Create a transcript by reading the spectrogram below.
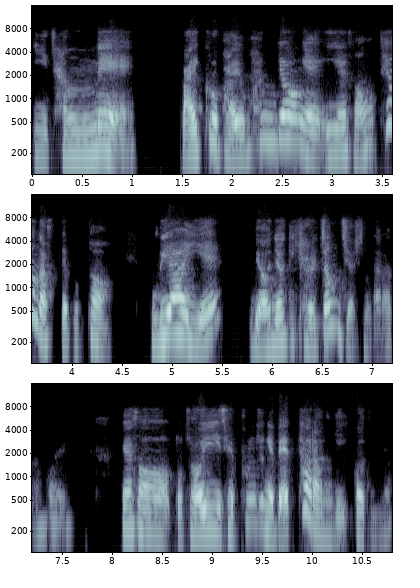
이 장내 마이크로바이옴 환경에 의해서 태어났을 때부터 우리 아이의 면역이 결정지어진다라는 거예요. 그래서 또 저희 제품 중에 메타라는 게 있거든요.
